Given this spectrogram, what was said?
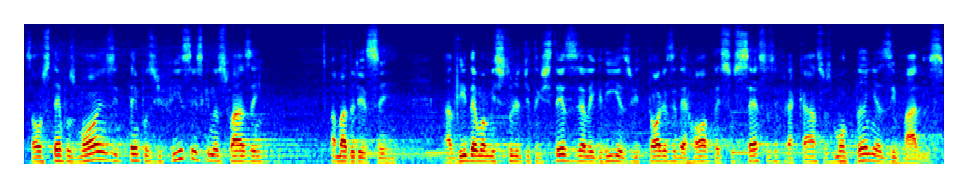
São os tempos bons e tempos difíceis que nos fazem amadurecer. A vida é uma mistura de tristezas e alegrias, vitórias e derrotas, sucessos e fracassos, montanhas e vales.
